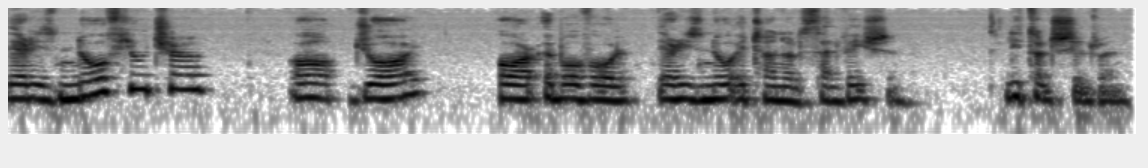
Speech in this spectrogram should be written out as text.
there is no future or joy or above all, there is no eternal salvation. Little children,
